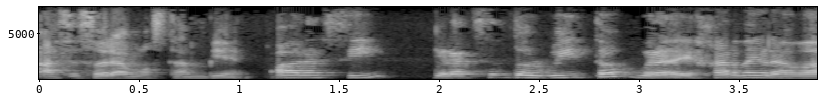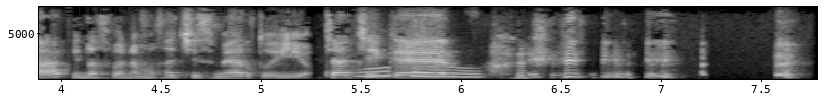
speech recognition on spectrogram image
Asesoramos también. Ahora sí, Gracias, Dorito. Voy a dejar de grabar y nos ponemos a chismear tú y yo. Chao, chicas.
